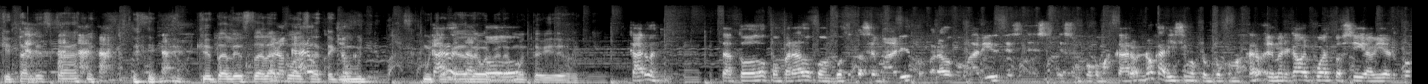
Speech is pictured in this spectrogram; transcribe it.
¿Qué tal está? ¿Qué tal está la cosa? caro, Tengo yo- muchas ganas está de volver todo. a Montevideo. Caro, cuesta todo, comparado con, vos estás en Madrid, comparado con Madrid es, es- es un poco más caro, no carísimo, pero un poco más caro. El mercado del puerto sigue abierto.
